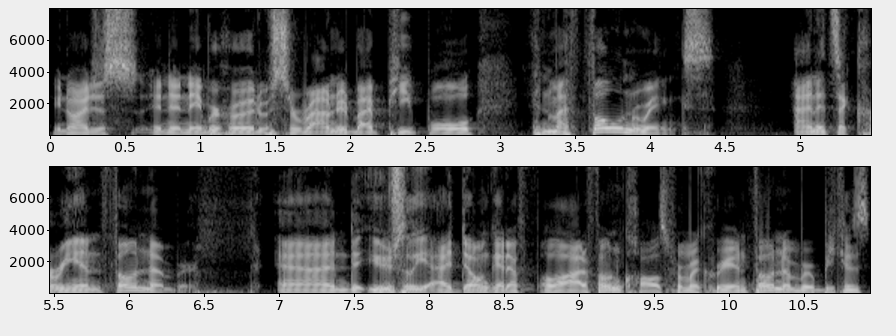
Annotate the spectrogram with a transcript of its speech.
you know, I just in a neighborhood was surrounded by people, and my phone rings, and it's a Korean phone number. And usually I don't get a, a, lot of phone calls from a Korean phone number because,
